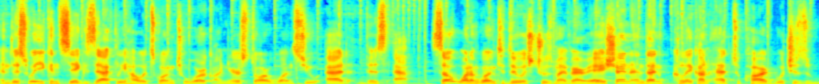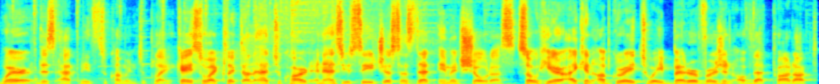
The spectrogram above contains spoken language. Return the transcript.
and this way you can see exactly how it's going to work on your store once you add this app. So what I'm going to do is choose my variation and then click on add to cart, which is where this app needs to come into play. Okay, so I clicked on add to cart and as you see, just as that image showed us. So here I can upgrade to a better version of that product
